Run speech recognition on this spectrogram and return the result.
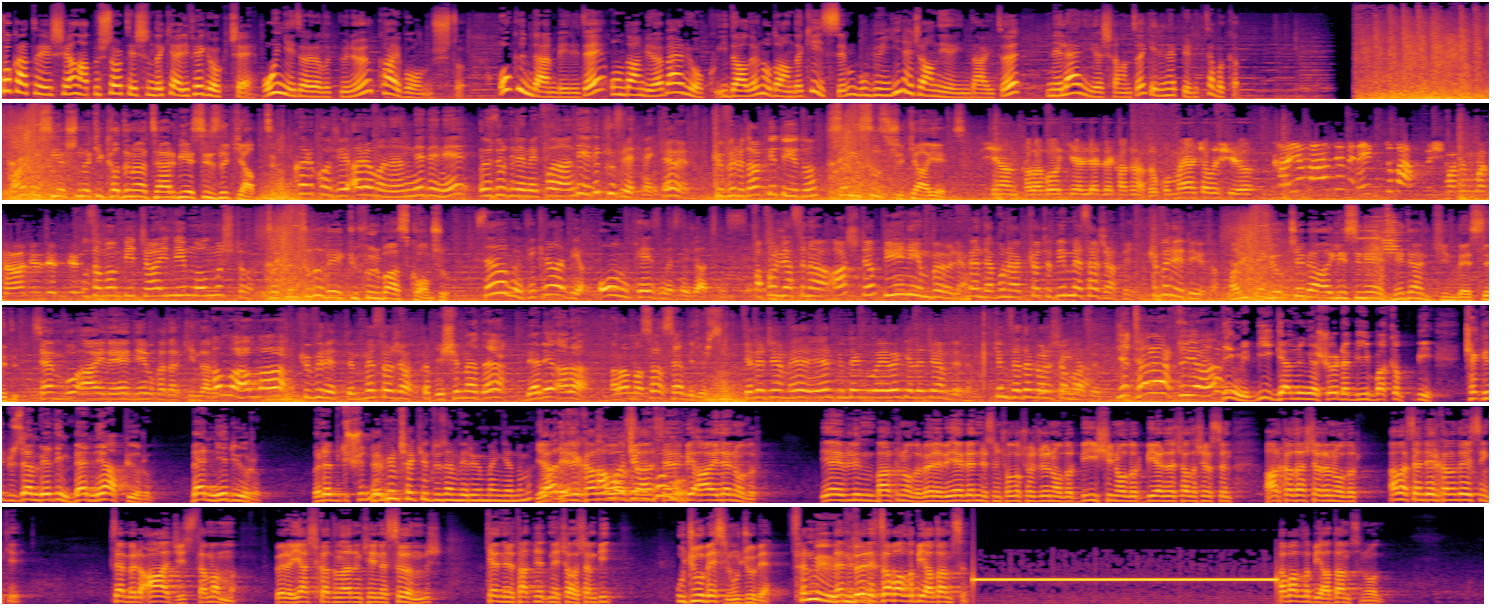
Tokat'ta yaşayan 64 yaşındaki Arife Gökçe 17 Aralık günü kaybolmuştu. O günden beri de ondan bir haber yok. İddiaların odağındaki isim bugün yine canlı yayındaydı. Neler yaşandı gelin hep birlikte bakalım. Annesi yaşındaki kadına terbiyesizlik yaptı. Karı kocayı aramanın nedeni özür dilemek falan değildi küfür etmek. Evet, küfürü de hak ediyordu. Sayısız şikayet. Sinan kalabalık yerlerde kadına dokunmaya çalışıyor. Kayınvalide mektup atmış. Hanımıma taciz etti. O zaman bir cahilliğim olmuştu. Takıntılı ve küfürbaz komşu. Sen o gün Fikri abiye 10 kez mesaj atmışsın. Apolyasını açtım, diniyim böyle. Ben de buna kötü bir mesaj atayım. Küfür ediyordum. Arife Gökçe ve ailesine neden kin besledi? Sen bu aileye niye bu kadar kindar Allah Allah. Küfür ettim, mesaj attım. İşime de beni ara. Aramasan sen bilirsin. Geleceğim, her, her günde bu eve geleceğim dedim. Kimse de karışamaz dedim. Yeter artık ya. Değil mi? Bir kendine şöyle bir bakıp bir çeki düzen verdim. Ben ne yapıyorum? Ben ne diyorum? Böyle bir düşündün Her mü? gün çeki düzen veriyorum ben kendime. Ya Yani delikanlı amacın olsa bu senin mu? bir ailen olur. Bir evlin barkın olur. Böyle bir evlenirsin, çoluk çocuğun olur, bir işin olur, bir yerde çalışırsın, arkadaşların olur. Ama sen delikanlı değilsin ki. Sen böyle aciz tamam mı? Böyle yaş kadınların şeyine sığınmış, kendini tatmin etmeye çalışan bir ucubesin ucube. Sen mi Sen böyle zavallı bir adamsın. Zavallı bir adamsın oğlum.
